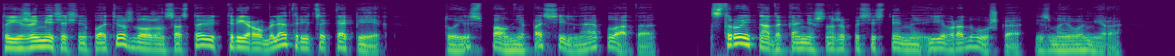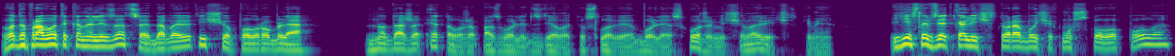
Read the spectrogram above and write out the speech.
то ежемесячный платеж должен составить 3 рубля 30 копеек, то есть вполне посильная плата. Строить надо, конечно же, по системе евро-двушка из моего мира. Водопровод и канализация добавят еще полрубля, но даже это уже позволит сделать условия более схожими с человеческими. Если взять количество рабочих мужского пола,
